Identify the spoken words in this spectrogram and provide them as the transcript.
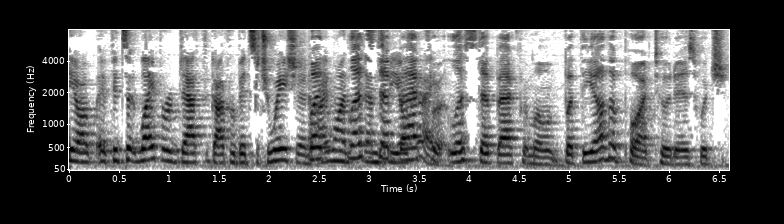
you know, if it's a life or death, God forbid, situation, but I want let's them step to be back okay. For, let's step back for a moment. But the other part to it is, which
